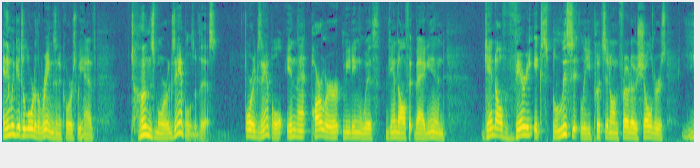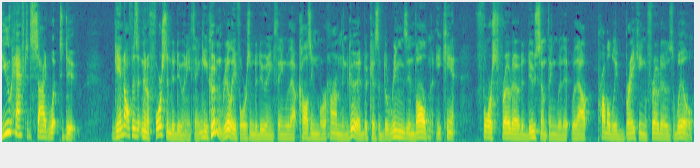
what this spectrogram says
And then we get to Lord of the Rings, and of course, we have tons more examples of this. For example, in that parlor meeting with Gandalf at Bag End, Gandalf very explicitly puts it on Frodo's shoulders you have to decide what to do. Gandalf isn't going to force him to do anything. He couldn't really force him to do anything without causing more harm than good because of the ring's involvement. He can't force Frodo to do something with it without probably breaking Frodo's will.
